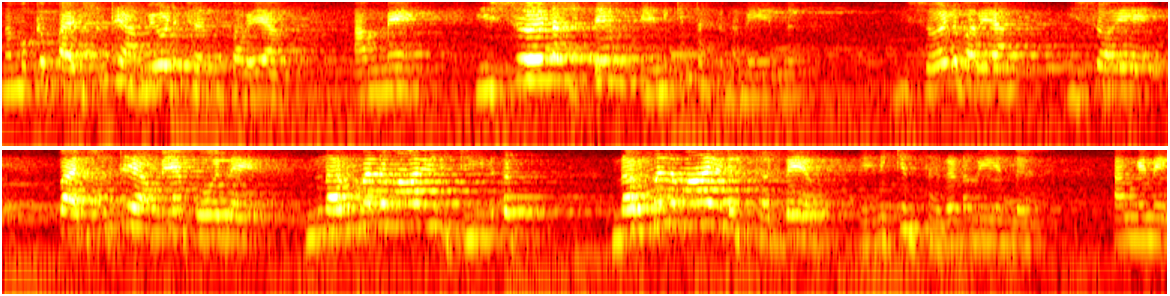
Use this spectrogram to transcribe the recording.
നമുക്ക് പരിശുദ്ധ അമ്മയോട് ചേർന്ന് പറയാം. അമ്മേ ഈശോയുടെ ഹൃദയം എനിക്ക് തരണമേ എന്ന്. ഈശോയോട് പറയാം ഈശോയെ പരിശുദ്ധ അമ്മയെ പോലെ നിർമ്മലമായൊരു ജീവിത നിർമ്മലമായ ഒരു ഹൃദയം എനിക്കും തരണമേ എന്ന്. അങ്ങനെ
